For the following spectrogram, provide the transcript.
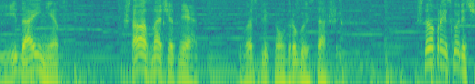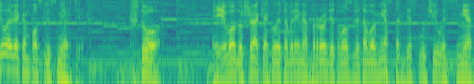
И да, и нет. Что значит нет? Воскликнул другой старший. Что происходит с человеком после смерти? Что? Его душа какое-то время бродит возле того места, где случилась смерть.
